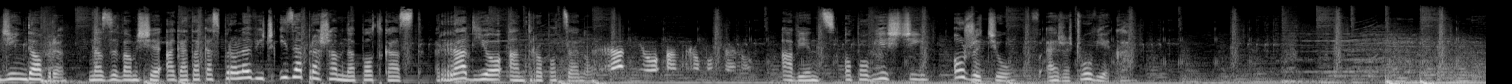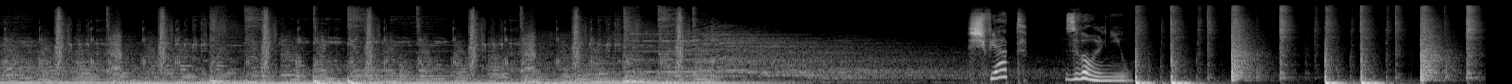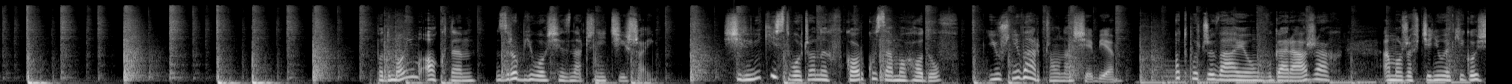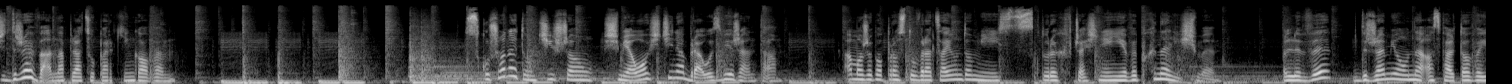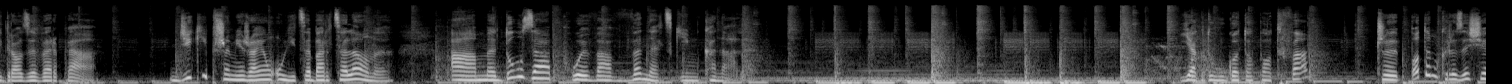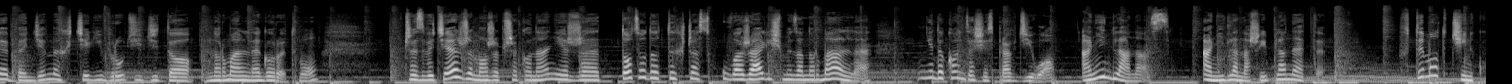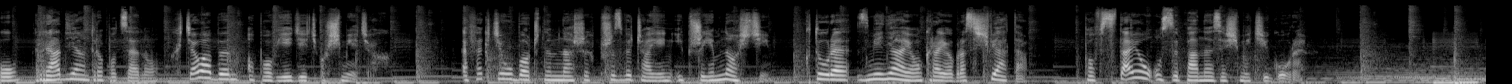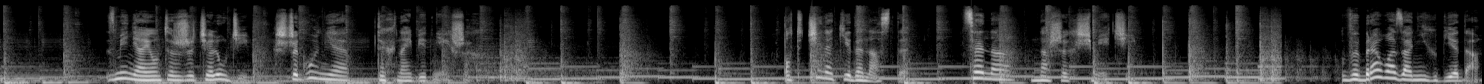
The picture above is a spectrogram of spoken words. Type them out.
Dzień dobry, nazywam się Agata Kasprolewicz i zapraszam na podcast Radio Antropocenu. Radio Antropocenu. A więc opowieści o życiu w erze człowieka. Świat zwolnił. Pod moim oknem zrobiło się znacznie ciszej. Silniki stłoczonych w korku samochodów już nie warczą na siebie. Odpoczywają w garażach, a może w cieniu jakiegoś drzewa na placu parkingowym. Skuszone tą ciszą, śmiałości nabrały zwierzęta. A może po prostu wracają do miejsc, z których wcześniej je wypchnęliśmy. Lwy drzemią na asfaltowej drodze w RPA. Dziki przemierzają ulice Barcelony, a meduza pływa w weneckim kanale. Jak długo to potrwa? Czy po tym kryzysie będziemy chcieli wrócić do normalnego rytmu? Czy zwycięży może przekonanie, że to, co dotychczas uważaliśmy za normalne, nie do końca się sprawdziło ani dla nas, ani dla naszej planety? Tym odcinku Radia Antropocenu chciałabym opowiedzieć o śmieciach. Efekcie ubocznym naszych przyzwyczajeń i przyjemności, które zmieniają krajobraz świata. Powstają usypane ze śmieci góry. Zmieniają też życie ludzi, szczególnie tych najbiedniejszych. Odcinek 11. Cena naszych śmieci wybrała za nich bieda.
